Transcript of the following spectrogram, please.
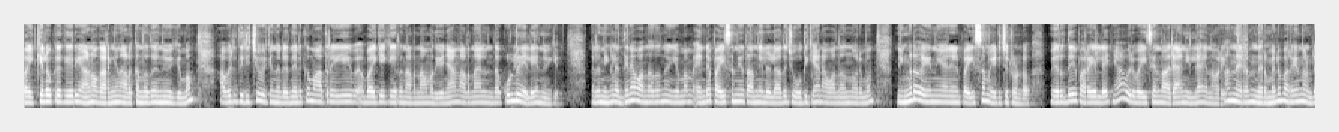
ബൈക്കിലൊക്കെ കയറിയാണോ കറങ്ങി നടക്കുന്നത്? എന്ന് ചോദിക്കുമ്പം അവർ തിരിച്ചു ചോദിക്കുന്നുണ്ട് നിനക്ക് മാത്രമേ ഈ ബൈക്കിൽ കയറി നടന്നാൽ മതിയോ? ഞാൻ നടന്നാൽ എന്താ കൊള്ളുകയല്ലേ? എന്ന് ചോദിക്കും. അന്നേരം നിങ്ങൾ എന്തിനാണ് വന്നതെന്ന് ചോദിക്കുമ്പം എന്റെ പൈസ നീ തന്നില്ലല്ലോ അത് ചോദിക്കാനാണ് വന്നതെന്ന് പറയുമ്പം നിങ്ങളുടെ കയ്യിൽ നിന്ന് ഞാൻ പൈസ മേടിച്ചിട്ടുണ്ടോ? വെറുതെ പറയല്ലേ ഞാൻ ഒരു പൈസയും തരാനില്ല എന്ന് പറയും. അന്നേരം നിർമ്മൽ പറയുന്നുണ്ട്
